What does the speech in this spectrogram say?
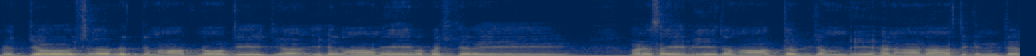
मृत्यो स मृत्युमाप्नोति य इहनानेव पश्यति। मनसैवेदमाप्तव्यं देहना नास्ति किञ्चन।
